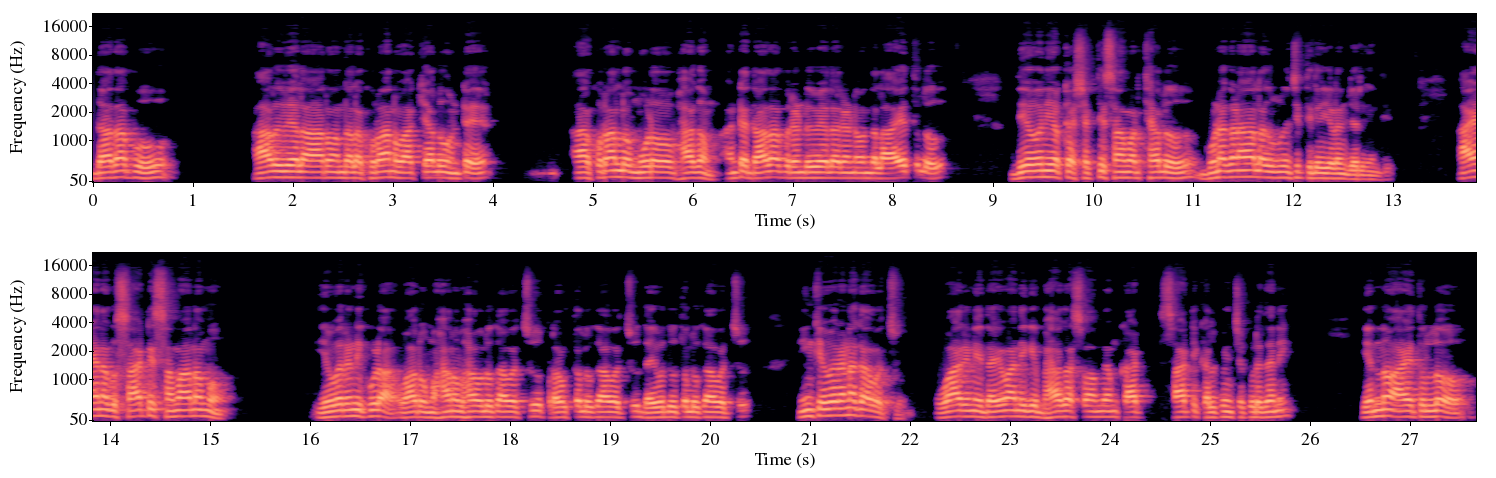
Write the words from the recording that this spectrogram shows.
దాదాపు ఆరు వేల ఆరు వందల ఖురాన్ వాక్యాలు ఉంటే ఆ ఖురాన్లో మూడవ భాగం అంటే దాదాపు రెండు వేల రెండు వందల ఆయతులు దేవుని యొక్క శక్తి సామర్థ్యాలు గుణగణాల గురించి తెలియజేయడం జరిగింది. ఆయనకు సాటి సమానము ఎవరిని కూడా వారు మహానుభావులు కావచ్చు ప్రవక్తలు కావచ్చు దైవదూతలు కావచ్చు ఇంకెవరైనా కావచ్చు వారిని దైవానికి భాగస్వామ్యం కా సాటి కల్పించకూడదని ఎన్నో ఆయతుల్లో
